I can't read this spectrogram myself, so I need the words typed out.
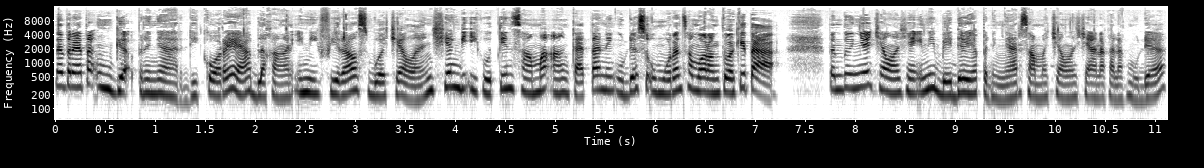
Nah ternyata enggak pendengar, di Korea belakangan ini viral sebuah challenge yang diikutin sama angkatan yang udah seumuran sama orang tua kita. Tentunya challenge-nya ini beda ya pendengar sama challenge-nya anak-anak muda.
